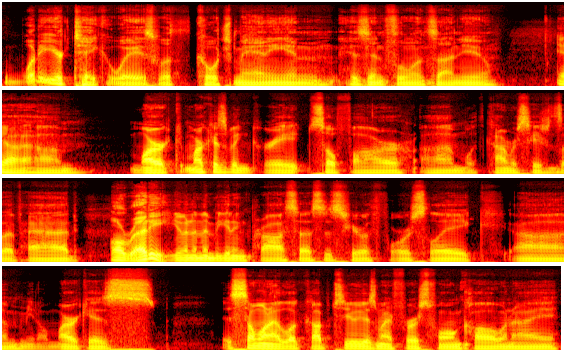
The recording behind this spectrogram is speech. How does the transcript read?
What are your takeaways with Coach Manny and his influence on you? Yeah, um, Mark Mark has been great so far um, with conversations I've had. Already, even in the beginning processes here with Forest Lake, um, you know, Mark is is someone I look up to. He was my first phone call when I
